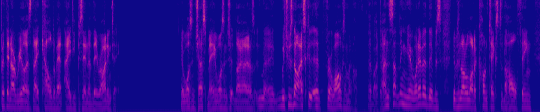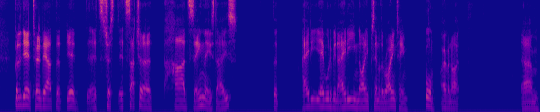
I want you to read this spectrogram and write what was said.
But then I realized they culled about eighty percent of their writing team. It wasn't just me. It wasn't just, like, I was, which was nice uh, for a while because I'm like, oh, have I done something? You know, whatever. There was there was not a lot of context to the whole thing, but it, yeah, it turned out that yeah, it's just it's such a hard scene these days that eighty yeah would have been 80 90 percent of the writing team, boom, overnight. Um,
